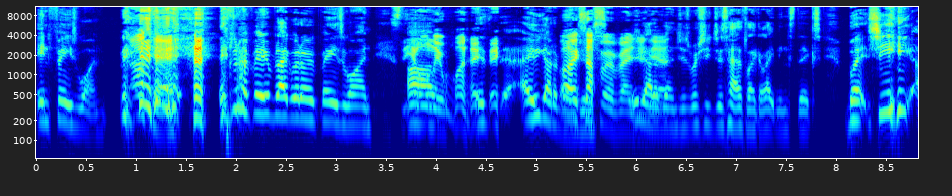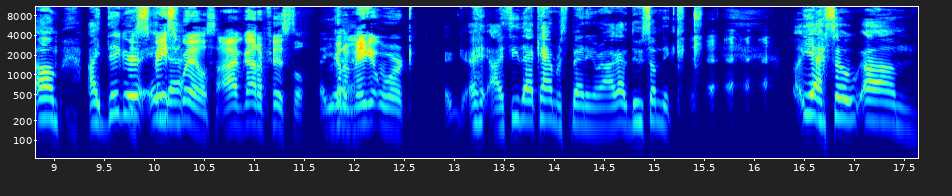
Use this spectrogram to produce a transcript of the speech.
in Phase One. Okay. it's my favorite Black Widow in Phase One. it's the Uh, only one I think. uh, you got Avengers. Well, except for Avengers, You got yeah. Avengers where she just has like lightning sticks. But she, um, I dig her. It's in Space that- whales. I've got a pistol. We're Yeah. gonna make it work. I, I see that camera spinning around. I got to do something. yeah. So, um,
